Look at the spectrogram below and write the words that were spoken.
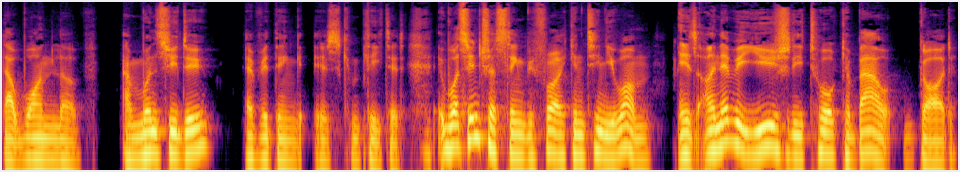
that one love. And once you do, everything is completed. What's interesting before I continue on is I never usually talk about God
